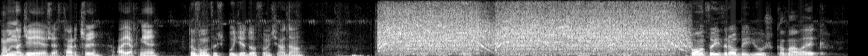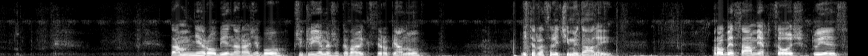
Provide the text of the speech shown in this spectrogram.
Mam nadzieję, że starczy, a jak nie, to wąsuś pójdzie do sąsiada. Wąsuś zrobił już kawałek. Tam nie robię na razie, bo przykleiłem jeszcze kawałek styropianu. I teraz lecimy dalej. Robię sam jak coś. Tu jest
